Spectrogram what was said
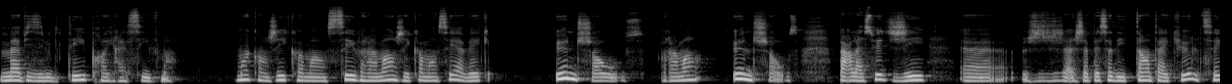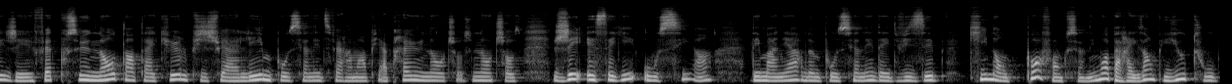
ma visibilité progressivement. Moi, quand j'ai commencé, vraiment, j'ai commencé avec une chose, vraiment une chose. Par la suite, j'ai euh, j'appelle ça des tentacules, tu sais, j'ai fait pousser une autre tentacule, puis je suis allée me positionner différemment, puis après une autre chose, une autre chose. J'ai essayé aussi hein, des manières de me positionner, d'être visible qui n'ont pas fonctionné. Moi, par exemple, YouTube,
